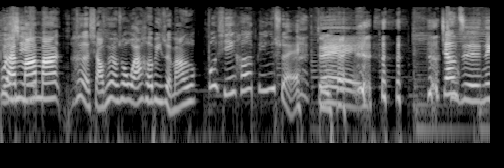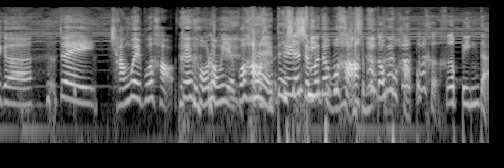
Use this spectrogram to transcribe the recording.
不然妈妈那个小朋友说我要喝冰水，妈妈说不行，喝冰水。对，这样子那个对肠胃不好，对喉咙也不好，对，对身体什么都不好，什么都不好，不可喝冰的。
